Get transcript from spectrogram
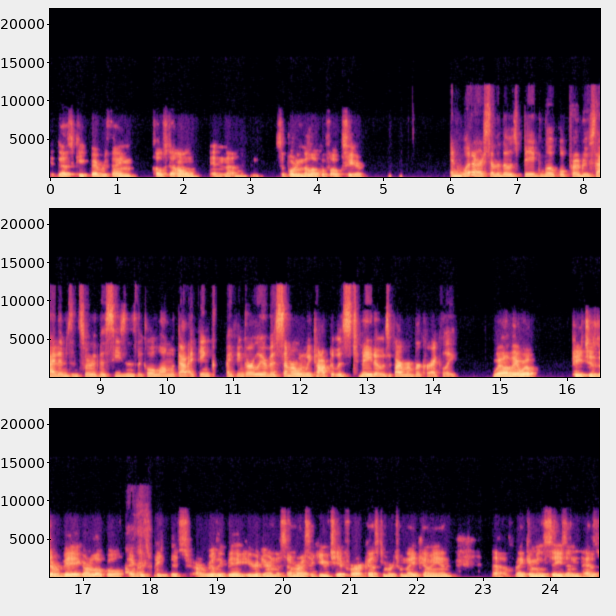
it does keep everything close to home and uh, supporting the local folks here. And what are some of those big local produce items and sort of the seasons that go along with that? I think I think earlier this summer when we talked, it was tomatoes, if I remember correctly. Well, they well peaches are big. Our local oh, acreage right. peaches are really big here during the summer. It's a huge hit for our customers when they come in uh, they come in season as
